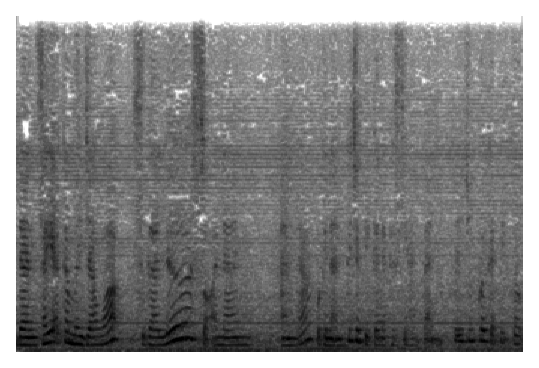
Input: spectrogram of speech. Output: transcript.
dan saya akan menjawab segala soalan anda berkenaan kecantikan dan kesihatan. Kita jumpa kat TikTok.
